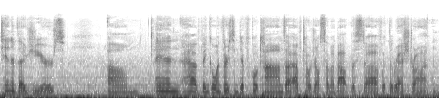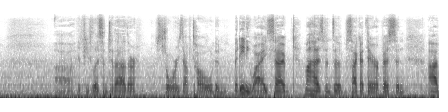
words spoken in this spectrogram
10 of those years. Um, and have been going through some difficult times. I, have told y'all some about the stuff with the restaurant. And uh, if you've listened to the other stories I've told and but anyway, so my husband's a psychotherapist and I,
